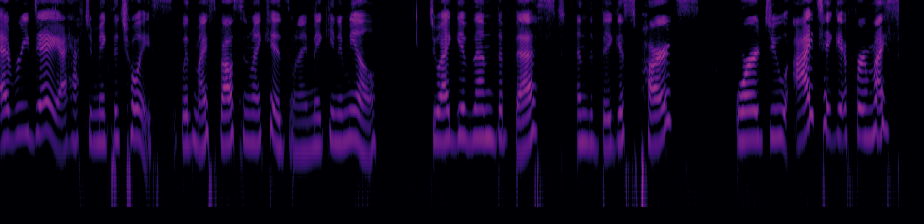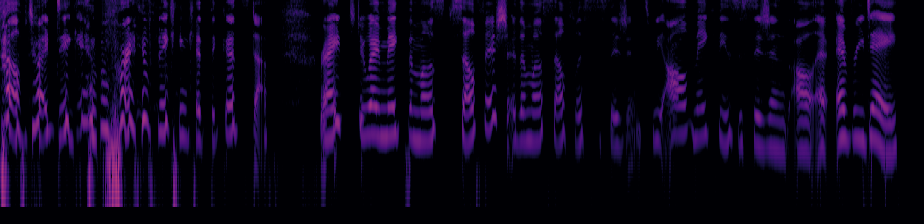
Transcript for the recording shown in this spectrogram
every day, I have to make the choice with my spouse and my kids when I'm making a meal. Do I give them the best and the biggest parts? Or do I take it for myself? Do I dig in before anybody can get the good stuff? Right? Do I make the most selfish or the most selfless decisions? We all make these decisions all every day,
